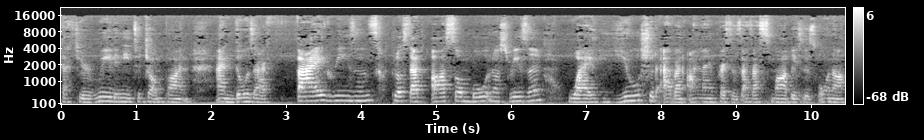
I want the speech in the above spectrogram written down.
that you really need to jump on. And those are five reasons plus that awesome bonus reason why you should have an online presence as a small business owner.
